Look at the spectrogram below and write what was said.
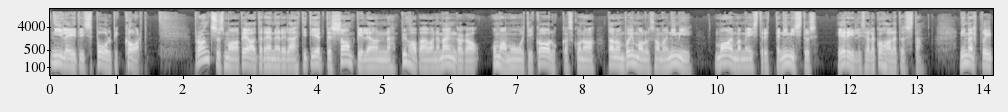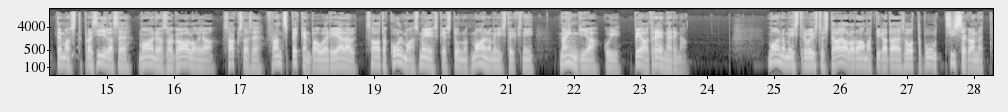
nii leidis Paul Picard. Prantsusmaa peatreenerile Didier Deschampsile on pühapäevane mäng aga omamoodi kaalukas, kuna tal on võimalus oma nimi maailmameistrite nimistus erilisele kohale tõsta. Nimelt võib temast brasiillase Mario Zagallo ja sakslase Franz Beckenbaueri järel saada kolmas mees, kes tulnud maailmameistriks nii mängija kui peatreenerina. maailmameistrivõistluste ajalooraamat igatahes ootab uut sissekannet,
